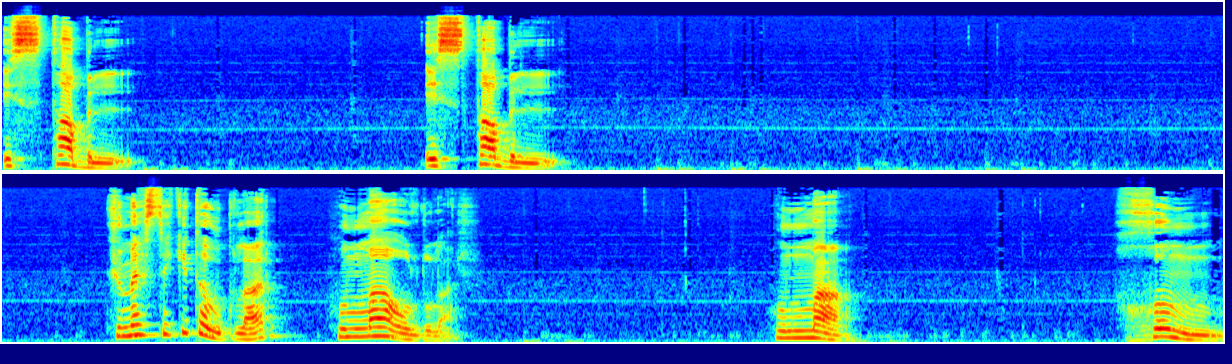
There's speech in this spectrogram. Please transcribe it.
İstabl. İstabl. Kümesteki tavuklar humma oldular. Humma. Hum.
